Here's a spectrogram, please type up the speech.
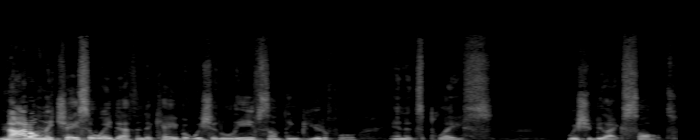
not only chase away death and decay, but we should leave something beautiful in its place. We should be like salt.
